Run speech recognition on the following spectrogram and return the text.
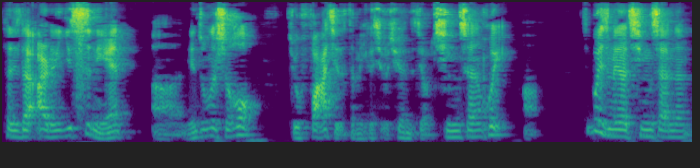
他就在二零一四年啊年终的时候，就发起了这么一个小圈子，叫青山会啊。为什么叫青山呢？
